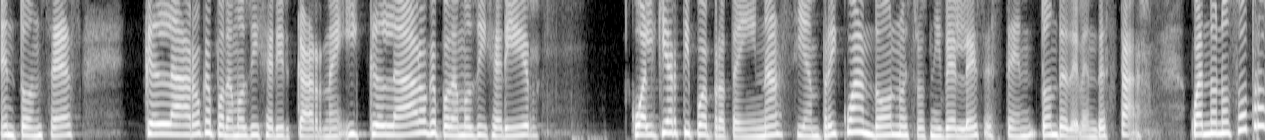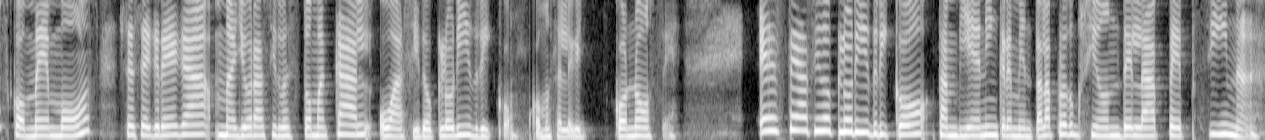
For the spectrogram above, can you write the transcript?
Entonces, claro que podemos digerir carne y claro que podemos digerir cualquier tipo de proteína siempre y cuando nuestros niveles estén donde deben de estar. Cuando nosotros comemos, se segrega mayor ácido estomacal o ácido clorhídrico, como se le conoce. Este ácido clorhídrico también incrementa la producción de la pepsina,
